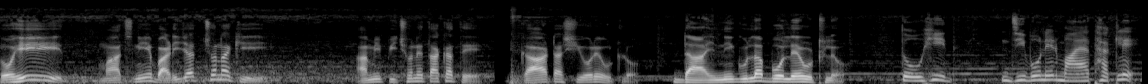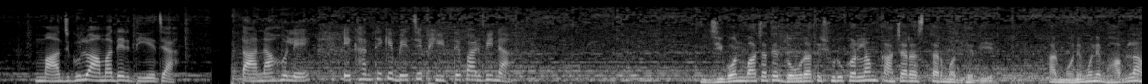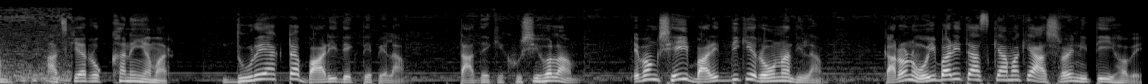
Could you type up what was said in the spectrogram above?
তহিদ, মাছ নিয়ে বাড়ি যাচ্ছ নাকি? আমি পিছনে তাকাতে গাটা শিওরে উঠল। ডাইনিগুলা বলে উঠল। তৌহিদ জীবনের মায়া থাকলে মাছগুলো আমাদের দিয়ে যা। তা না হলে এখান থেকে বেঁচে ফিরতে পারবি না। জীবন বাঁচাতে দৌড়াতে শুরু করলাম কাঁচা রাস্তার মধ্যে দিয়ে। আর মনে মনে ভাবলাম আজকে আর রক্ষা নেই আমার। দূরে একটা বাড়ি দেখতে পেলাম। তা দেখে খুশি হলাম এবং সেই বাড়ির দিকে রওনা দিলাম। কারণ ওই বাড়িতে আজকে আমাকে আশ্রয় নিতেই হবে।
